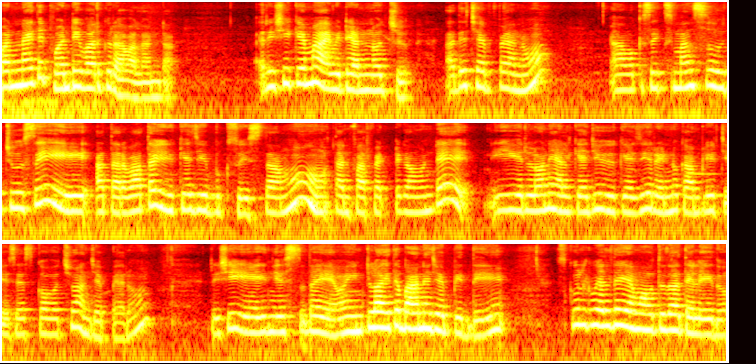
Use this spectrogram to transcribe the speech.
వన్ అయితే ట్వంటీ వరకు రావాలంట. రిషికేమో అవి టెన్ వచ్చు. అదే చెప్పాను. ఒక సిక్స్ మంత్స్ చూసి ఆ తర్వాత యూకేజీ బుక్స్ ఇస్తాము. తను పర్ఫెక్ట్గా ఉంటే ఈ ఇయర్లోనే ఎల్కేజీ యూకేజీ రెండు కంప్లీట్ చేసేసుకోవచ్చు అని చెప్పారు. రిషి ఏం చేస్తుందో ఏమో ఇంట్లో అయితే బాగానే చెప్పిద్ది. స్కూల్కి వెళ్తే ఏమవుతుందో తెలియదు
